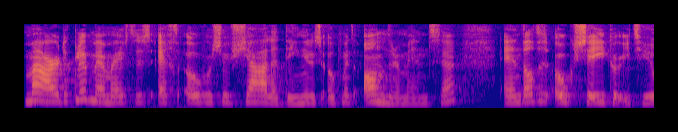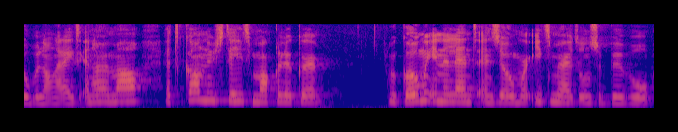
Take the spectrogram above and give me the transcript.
Maar de clubmember heeft het dus echt over sociale dingen, dus ook met andere mensen. En dat is ook zeker iets heel belangrijks. En helemaal, het kan nu steeds makkelijker. We komen in de lente en zomer iets meer uit onze bubbel.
